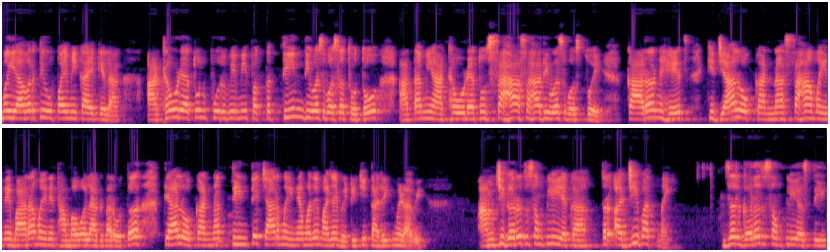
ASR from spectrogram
मग यावरती उपाय मी काय केला? आठवड्यातून पूर्वी मी फक्त तीन दिवस बसत होतो. आता मी आठवड्यातून सहा सहा दिवस बसतोय. कारण हेच की ज्या लोकांना सहा महिने बारा महिने थांबावं लागणार होतं त्या लोकांना तीन ते चार महिन्यामध्ये माझ्या भेटीची तारीख मिळावी. आमची गरज संपली आहे का? तर अजिबात नाही. जर गरज संपली असती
